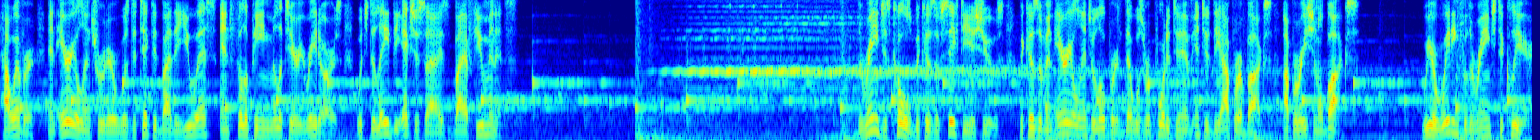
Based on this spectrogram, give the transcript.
However, an aerial intruder was detected by the US and Philippine military radars, which delayed the exercise by a few minutes. The range is cold because of safety issues, because of an aerial interloper that was reported to have entered the Opera box, operational box. We are waiting for the range to clear.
